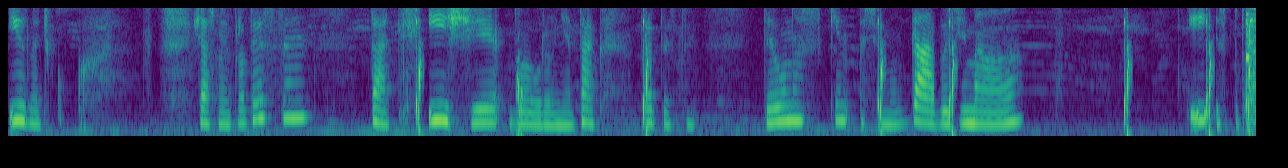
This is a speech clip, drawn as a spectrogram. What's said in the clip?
І значок. Зараз ми протестуємо. Так, и еще два уровня. Так, протестуем. Ты у нас скин Асима. Кабуджима. И испытаем.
